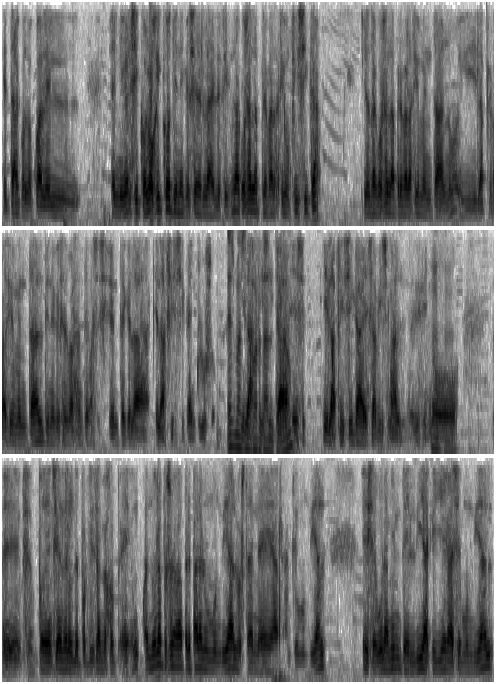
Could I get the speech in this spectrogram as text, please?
que tal, con lo cual el, el nivel psicológico tiene que ser, la, es decir, una cosa es la preparación física y otra cosa es la preparación mental, ¿no? Y la preparación mental tiene que ser bastante más exigente que la, que la física incluso. Es más Y importante, ¿no? es- y la física es abismal, es decir, no... eh, pueden ser de los deportistas mejor. eh, cuando una persona va a preparar un mundial o está en, eh, ante un mundial, eh, seguramente el día que llega a ese mundial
